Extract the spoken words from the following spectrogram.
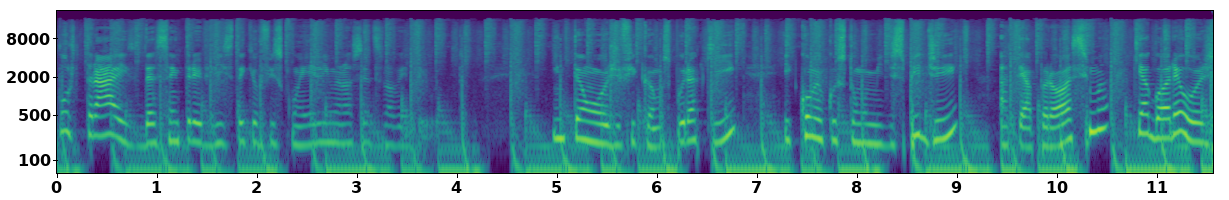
por trás dessa entrevista que eu fiz com ele em 1998. Então hoje ficamos por aqui e como eu costumo me despedir, até a próxima, que agora é hoje.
